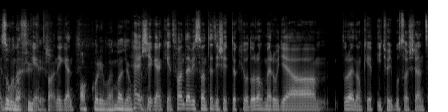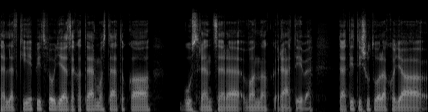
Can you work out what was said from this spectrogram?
zóna fűtés. van, igen. Akkoriban, nagyon Helységenként van, de viszont ez is egy tök jó dolog, mert ugye a, tulajdonképpen így, hogy buszos rendszer lett kiépítve, ugye ezek a termosztátok a buszrendszerre vannak rátéve. Tehát itt is utólag, hogy a,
